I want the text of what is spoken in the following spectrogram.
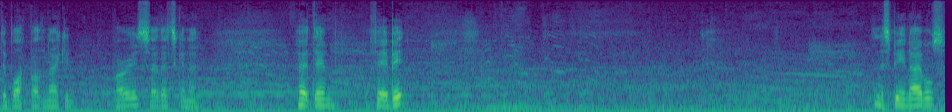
they're blocked by the Naked Warriors, so that's going to hurt them a fair bit. And the Spear Nobles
